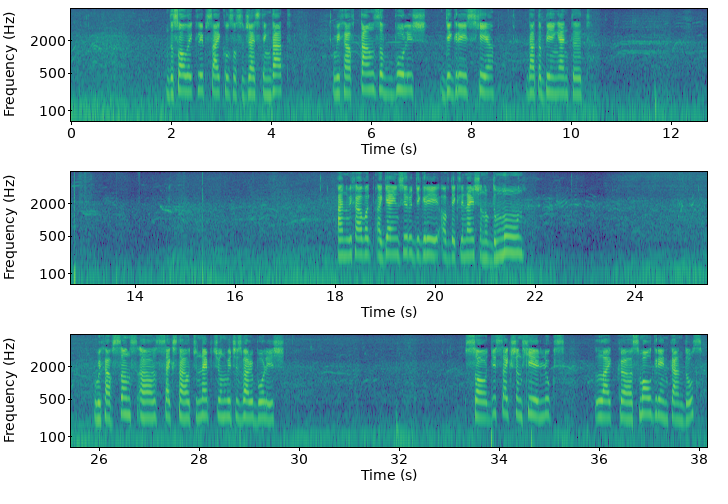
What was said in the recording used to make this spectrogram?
The solar eclipse cycles are suggesting that. We have tons of bullish degrees here that are being entered. And we have again zero degree of declination of the moon. We have sun uh, sextile to Neptune which is very bullish. So this section here looks like uh, small green candles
